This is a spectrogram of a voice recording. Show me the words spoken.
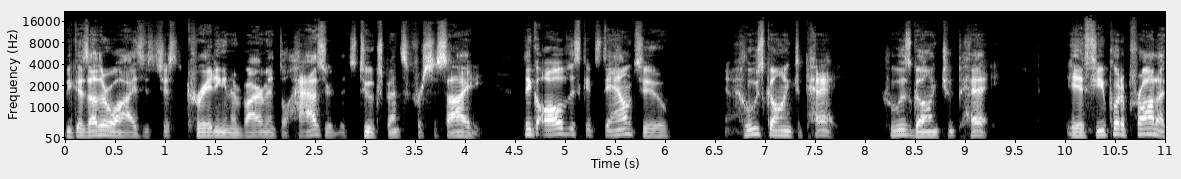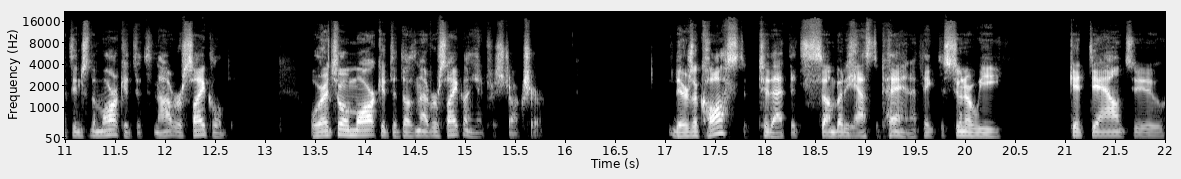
because otherwise it's just creating an environmental hazard that's too expensive for society. I think all of this gets down to who's going to pay? Who is going to pay? If you put a product into the market that's not recyclable or into a market that doesn't have recycling infrastructure, there's a cost to that that somebody has to pay. And I think the sooner we get down to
